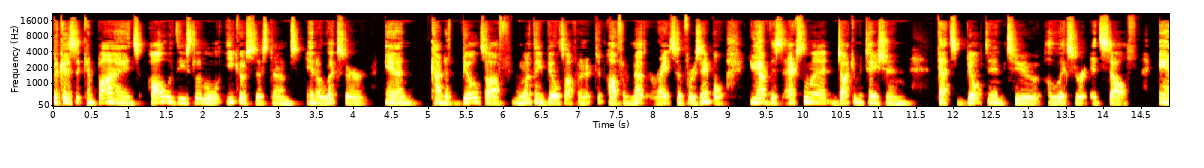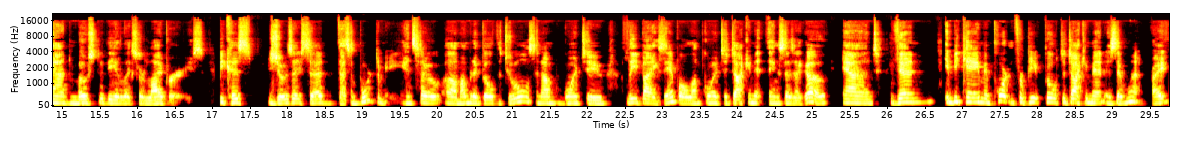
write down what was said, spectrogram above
because it combines all of these little ecosystems in Elixir and kind of builds off one thing builds off of, off of another, right? So, for example, you have this excellent documentation that's built into Elixir itself and most of the Elixir libraries because Jose said that's important to me. And so um, I'm going to build the tools and I'm going to lead by example. I'm going to document things as I go. And then it became important for people to document as they went, right?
